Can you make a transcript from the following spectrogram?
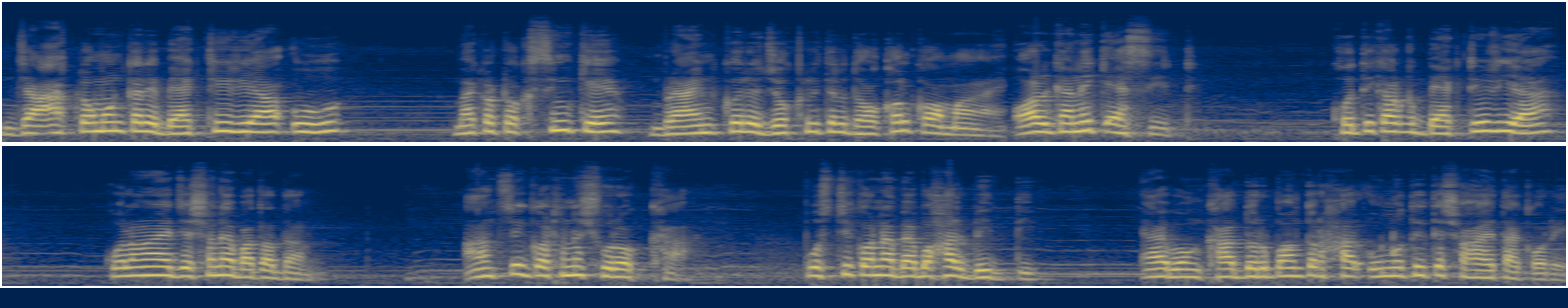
যা আক্রমণকারী ব্যাকটেরিয়া ও মাইক্রোটক্সিনকে ব্রাইন্ড করে যকৃতের দখল কমায়। অর্গানিক অ্যাসিড, ক্ষতিকারক ব্যাকটেরিয়া কোলানাইজেশনে বাধা দান। আন্তরিক গঠনের সুরক্ষা, পুষ্টিকণা ব্যবহার বৃদ্ধি এবং খাদ্য রূপান্তর হার উন্নতিতে সহায়তা করে।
